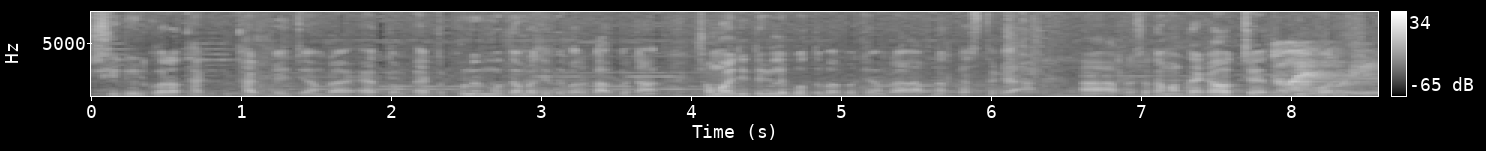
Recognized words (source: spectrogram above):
শিডিউল করা থাক- থাকবে যে আমরা এত, এতক্ষণের মধ্যে আমরা যেতে পারব। কাউকে সময় দিতে গেলে বলতে পারব যে আমরা আপনার কাছ থেকে আপনার সাথে আমার দেখা হচ্ছে এতক্ষণ পরে,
